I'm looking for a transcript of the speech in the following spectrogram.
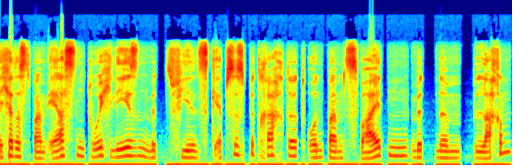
Ich hatte es beim ersten Durchlesen mit viel Skepsis betrachtet und beim zweiten mit einem Lachen.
